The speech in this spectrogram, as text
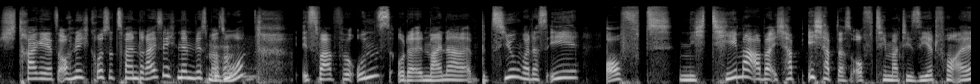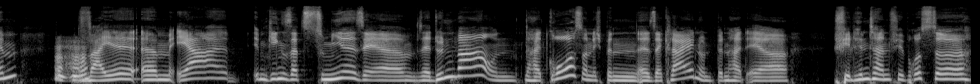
Ich trage jetzt auch nicht Größe 32, nennen wir es mal so. Es war für uns oder in meiner Beziehung war das eh oft nicht Thema, aber ich habe ich hab das oft thematisiert vor allem. Weil ähm, er im Gegensatz zu mir sehr, sehr dünn war und halt groß und ich bin äh, sehr klein und bin halt eher viel Hintern, viel Brüste.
